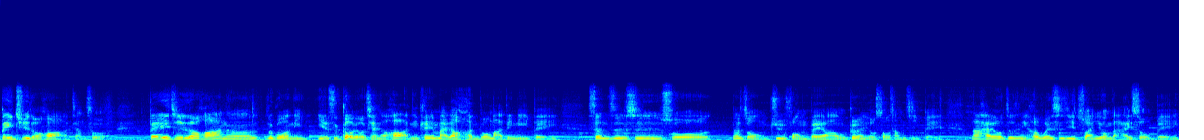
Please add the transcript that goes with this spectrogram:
杯具的话讲错了。杯具的话呢，如果你也是够有钱的话，你可以买到很多马丁尼杯，甚至是说那种飓风杯啊。我个人有收藏几杯。那还有就是你喝威士忌专用的 ISO 杯。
